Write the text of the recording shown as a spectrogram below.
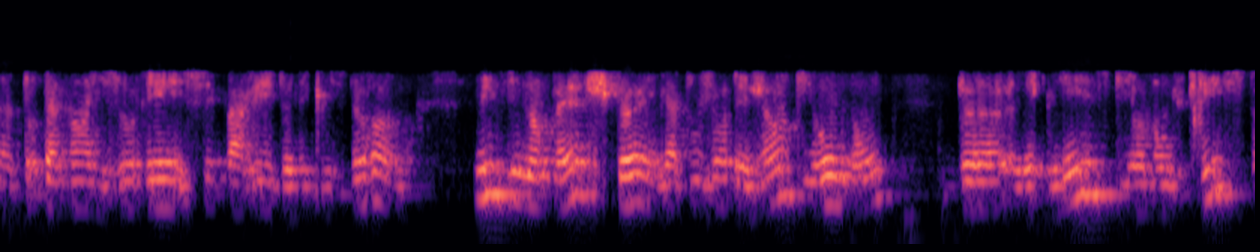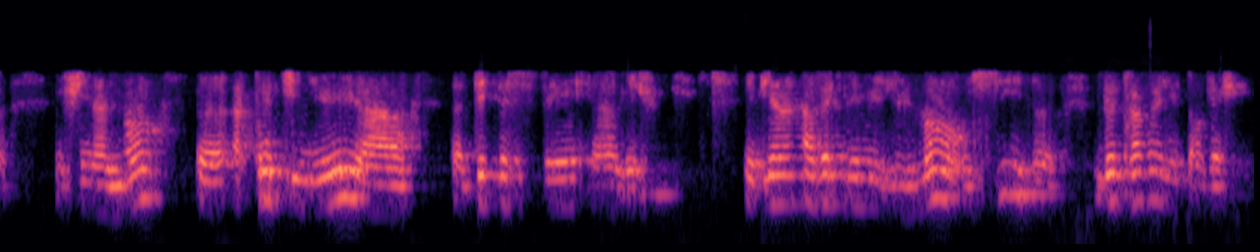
euh, totalement isolés et séparés de l'Église de Rome. Il n'empêche qu'il y a toujours des gens qui, au nom de l'Église, qui, au nom du Christ, finalement, continuent à, détester les Juifs. Eh bien, avec les musulmans aussi, le travail est engagé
